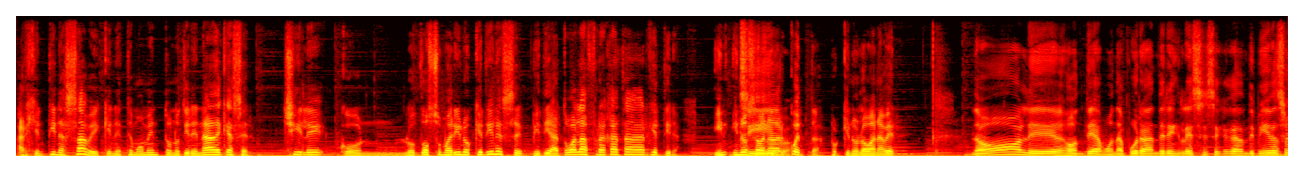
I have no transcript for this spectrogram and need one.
Argentina sabe que en este momento no tiene nada que hacer. Chile, con los dos submarinos que tiene, se pitea a toda la fragata argentina. Y, y no Sí, se van a dar bro. cuenta, porque no lo van a ver. No, le ondeamos una pura bandera inglesa y se cagan de miedo. su-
